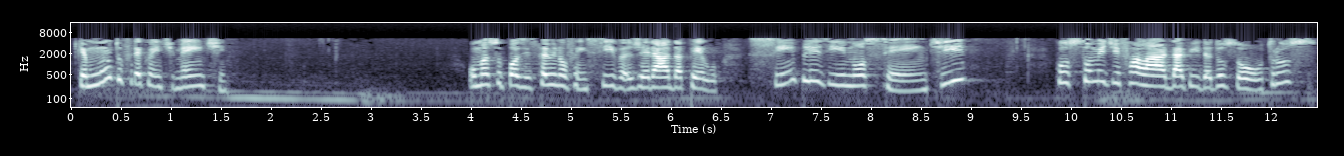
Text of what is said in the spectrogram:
Porque muito frequentemente uma suposição inofensiva gerada pelo simples e inocente costume de falar da vida dos outros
